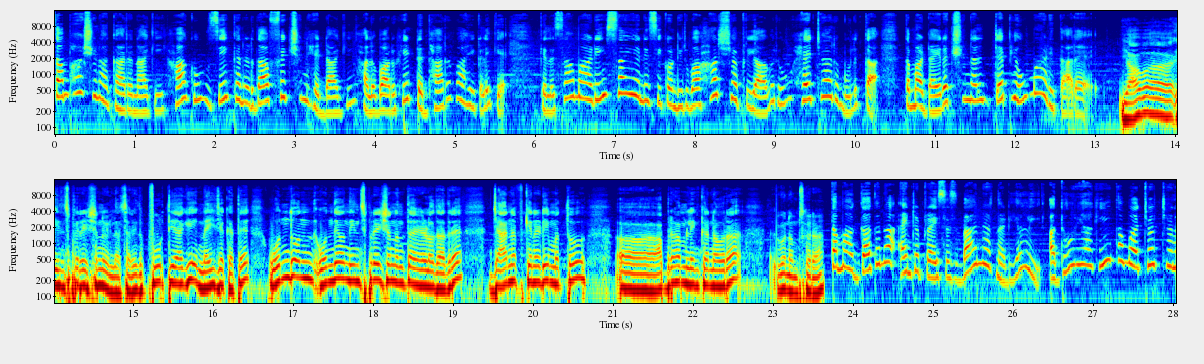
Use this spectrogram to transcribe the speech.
ಸಂಭಾಷಣಾಕಾರನಾಗಿ ಹಾಗೂ ಜೀ ಕನ್ನಡದ ಫಿಕ್ಷನ್ ಹೆಡ್ ಆಗಿ ಹಲವಾರು ಹಿಟ್ ಧಾರಾವಾಹಿಗಳಿಗೆ ಕೆಲಸ ಮಾಡಿ ಸೈ ಎನಿಸಿಕೊಂಡಿರುವ ಹರ್ಷಪ್ರಿಯ ಅವರು ಹೆಜ್ಜಾರು ಮೂಲಕ ತಮ್ಮ ಡೈರೆಕ್ಷನಲ್ ಡೆಬ್ಯೂ ಮಾಡಿದ್ದಾರೆ. ಯಾವ ಇನ್ಸ್ಪಿರೇಷನು ಇಲ್ಲ ಸರ್ ಇದು ಪೂರ್ತಿಯಾಗಿ ನೈಜ ಕತೆ. ಒಂದೊಂದು ಒಂದೇ ಒಂದು ಇನ್ಸ್ಪಿರೇಷನ್ ಅಂತ ಹೇಳೋದಾದರೆ ಜಾನ್ ಎಫ್ ಕೆನಡಿ ಮತ್ತು ಅಬ್ರಹಾಂ ಲಿಂಕನ್ ಅವರ ನಮಸ್ಕಾರ. ತಮ್ಮ ಗಗನ ಎಂಟರ್ಪ್ರೈಸಸ್ ಬ್ಯಾನರ್ ನಡಿಯಲ್ಲಿ ಅದ್ದೂರಿಯಾಗಿ ತಮ್ಮ ಚೊಚ್ಚಲ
